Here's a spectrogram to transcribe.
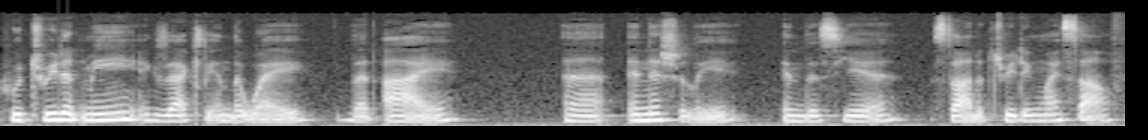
who treated me exactly in the way that I uh, initially in this year started treating myself.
